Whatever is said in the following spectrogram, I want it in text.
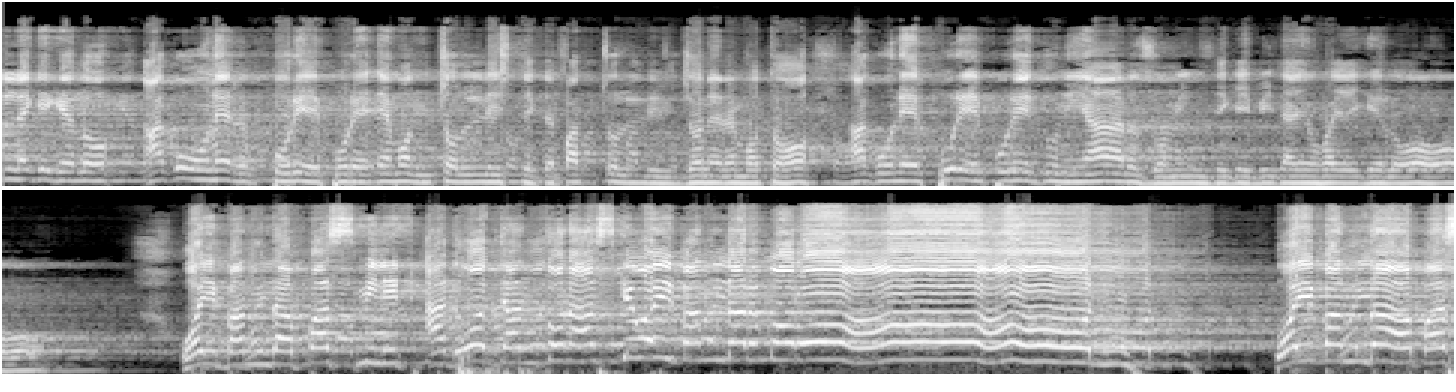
লেগে গেল। আগুনের পুরে পুরে এমন চল্লিশ থেকে পাঁচচল্লিশ জনের মতো আগুনে পুরে পুরে দুনিয়ার জমিন থেকে বিদায় হয়ে গেল। ওই বান্দা পাঁচ মিনিট আগেও জানতো না পাঁচ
